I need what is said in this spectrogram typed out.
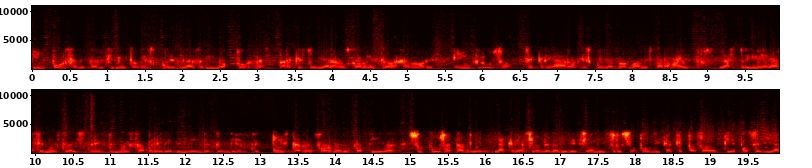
impulsa el establecimiento de escuelas nocturnas para que estudiaran los jóvenes trabajadores e incluso se crearon escuelas normales para maestros, las primeras en nuestra, en nuestra breve vida independiente. Esta reforma educativa supuso también la creación de la Dirección de Instrucción Pública que pasado el tiempo sería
